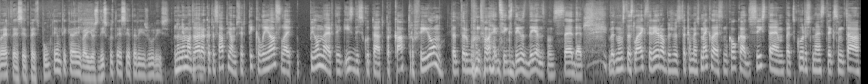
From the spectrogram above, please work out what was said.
vērtēsiet pēc punktiem tikai, vai jūs diskutēsiet arī žūrijas? Nu, ņemot vērā, ka tas apjoms ir tik liels, lai pilnvērtīgi izdiskutētu par katru filmu, tad tur būtu vajadzīgs divas dienas mums sēdēt. Bet mums tas laiks ir ierobežots, tā kā mēs meklēsim kaut kādu sistēmu, pēc kuras mēs, teiksim, tā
